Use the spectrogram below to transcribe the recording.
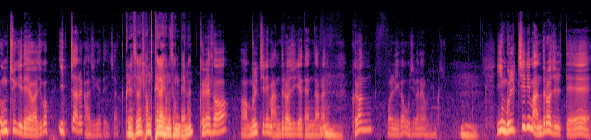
응축이 되어 가지고 입자를 가지게 되죠. 그래서 형태가 형성되는. 그래서 어, 물질이 만들어지게 된다는 음. 그런 원리가 우주변에 올린 거죠. 음. 이 물질이 만들어질 때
